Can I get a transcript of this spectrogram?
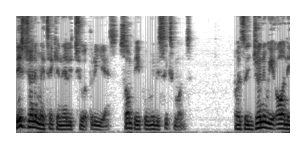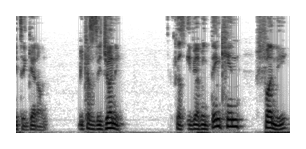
This journey may take you nearly two or three years. Some people maybe six months. But it's a journey we all need to get on because it's a journey. Because if you have been thinking funny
